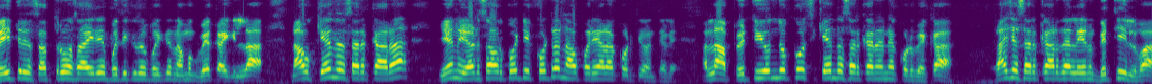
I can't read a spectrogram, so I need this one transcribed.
ರೈತರಿಗೆ ಸತ್ರು ಸಾಯಿರಿ, ಬದುಕಿದ್ರು ಬದುಕಿದ್ರೆ ನಮಗೆ ಬೇಕಾಗಿಲ್ಲ. ನಾವು ಕೇಂದ್ರ ಸರ್ಕಾರ ಏನು ಎರಡು ಸಾವಿರ ಕೋಟಿ ಕೊಟ್ಟರೆ ನಾವು ಪರಿಹಾರ ಕೊಡ್ತೀವಿ ಅಂತೇಳಿ. ಅಲ್ಲ, ಪ್ರತಿಯೊಂದಕ್ಕೂ ಕೇಂದ್ರ ಸರ್ಕಾರನೇ ಕೊಡಬೇಕಾ? ರಾಜ್ಯ ಸರ್ಕಾರದಲ್ಲಿ ಏನು ಗತಿ ಇಲ್ವಾ?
